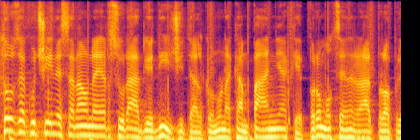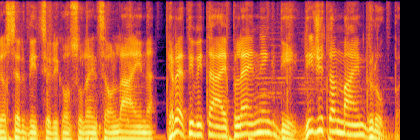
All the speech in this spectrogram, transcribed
Stosa Cucine sarà on air su radio e digital con una campagna che promozionerà il proprio servizio di consulenza online, creatività e planning di Digital Mind Group.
